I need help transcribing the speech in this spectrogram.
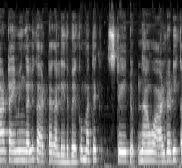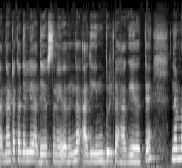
ಆ ಟೈಮಿಂಗಲ್ಲಿ ಕರೆಕ್ಟಾಗಿ ಅಲ್ಲಿ ಇರಬೇಕು. ಮತ್ತು ಸ್ಟೇಟು ನಾವು ಆಲ್ರೆಡಿ ಕರ್ನಾಟಕದಲ್ಲಿ ಆ ದೇವಸ್ಥಾನ ಇರೋದ್ರಿಂದ ಅದು ಇನ್ಬಿಲ್ಟ್ ಹಾಗೆ ಇರುತ್ತೆ. ನಮ್ಮ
